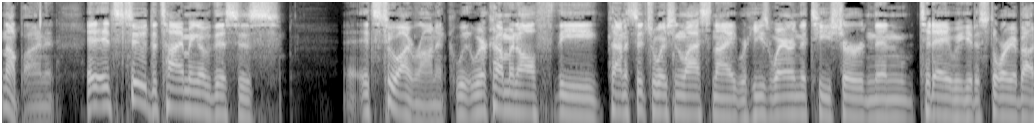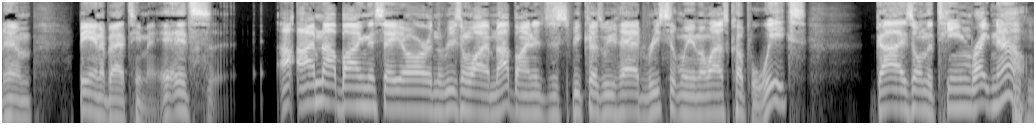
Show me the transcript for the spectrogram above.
Not buying it. It- It's too, the timing of this is, it's too ironic. We- We're coming off the kind of situation last night where he's wearing the t-shirt and then today we get a story about him being a bad teammate. It's, I, I'm not buying this AR and the reason why I'm not buying it is just because we've had recently in the last couple weeks, guys on the team right now Mm-hmm.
